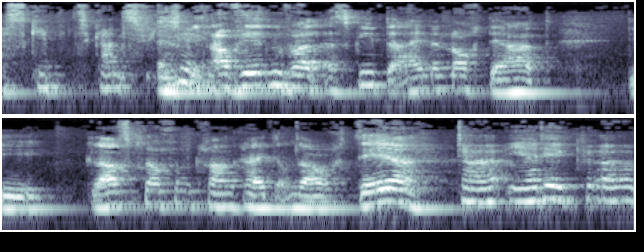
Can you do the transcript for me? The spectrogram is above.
Es gibt ganz viele. Es gibt, auf jeden Fall, es gibt einen noch, der hat die Glasknochenkrankheit und auch der. Der Erik, äh,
